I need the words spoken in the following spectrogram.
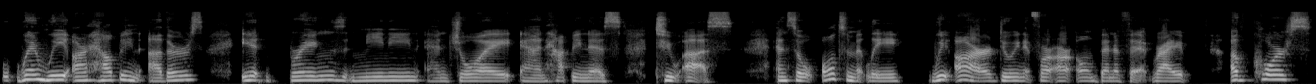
when we are helping others, it brings meaning and joy and happiness to us. And so ultimately, we are doing it for our own benefit, right? Of course,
